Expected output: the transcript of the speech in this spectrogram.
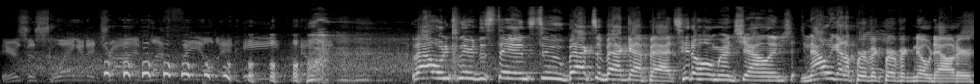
Here's a swing and a drive left field, and he That one cleared the stands too. Back to back at bats. Hit a home run challenge. Now we got a perfect, perfect no doubter.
